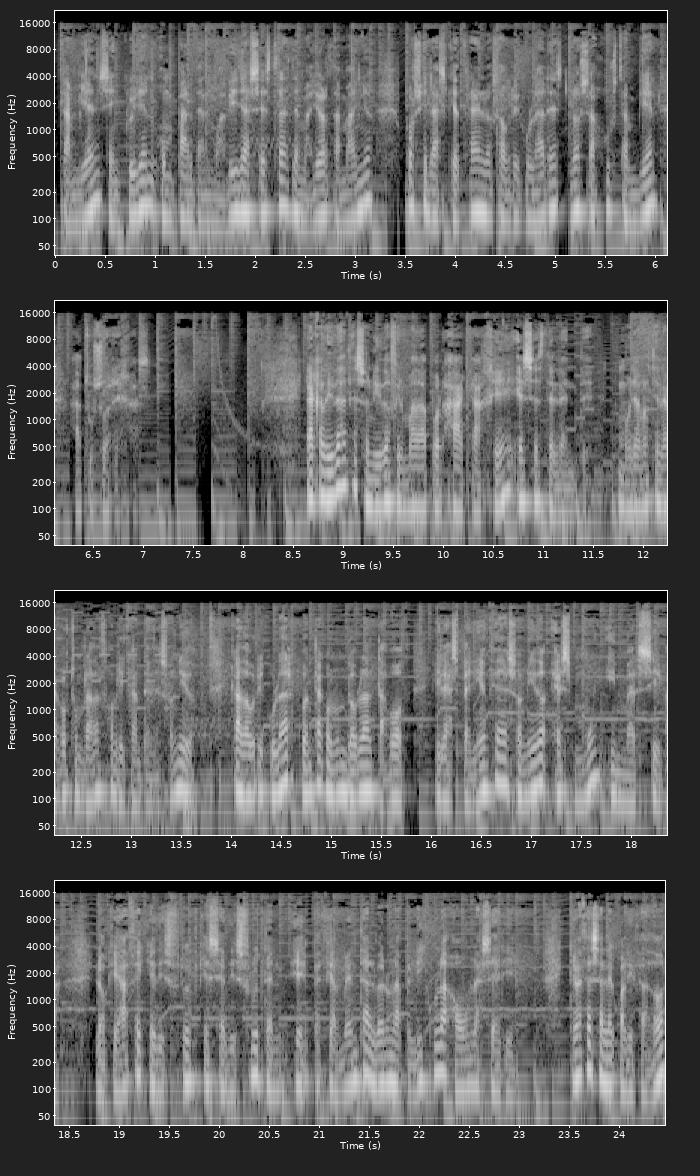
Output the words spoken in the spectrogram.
También se incluyen un par de almohadillas extras de mayor tamaño por si las que traen los auriculares no se ajustan bien a tus orejas. La calidad de sonido firmada por AKG es excelente, como ya nos tiene acostumbrado el fabricante de sonido. Cada auricular cuenta con un doble altavoz y la experiencia de sonido es muy inmersiva, lo que hace que, que se disfruten especialmente al ver una película o una serie. Gracias al ecualizador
